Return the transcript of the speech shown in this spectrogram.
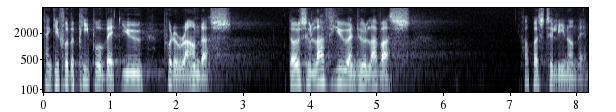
Thank you for the people that you put around us, those who love you and who love us. Help us to lean on them.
